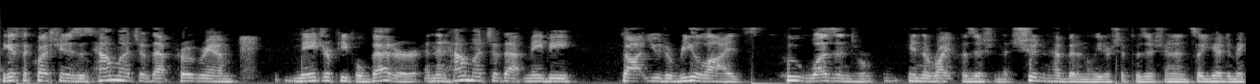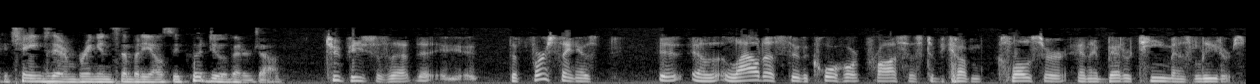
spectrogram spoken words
I guess the question is, is how much of that program made your people better, and then how much of that maybe got you to realize who wasn't in the right position that shouldn't have been in a leadership position, and so you had to make a change there and bring in somebody else who could do a better job. Two pieces of that. The first thing is it allowed us through the cohort process to become closer and a better team as leaders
